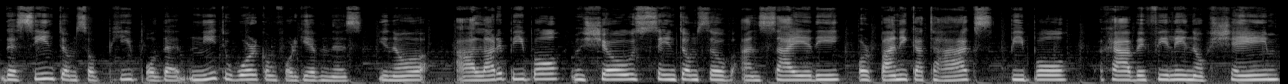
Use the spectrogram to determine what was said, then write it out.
the symptoms of people that need to work on forgiveness. You know, a lot of people show symptoms of anxiety or panic attacks. People have a feeling of shame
